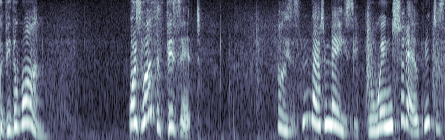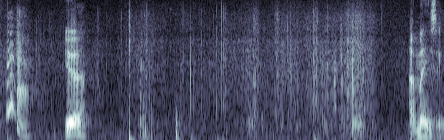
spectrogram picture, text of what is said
Could be the one. Well, it's worth a visit. Oh, isn't that amazing? The wind should open it just there. Yeah. Amazing.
